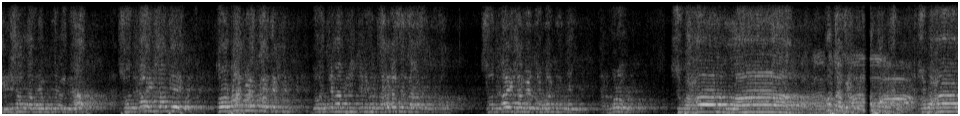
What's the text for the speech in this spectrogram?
ইনশাল্লাহ অনেক উন্নতি না? সদকা হিসাবে তোবার মধ্যে দেখি দশ টাকা বিশ টাকা তার কাছে সদকা হিসাবে তোবার মধ্যে আর বড় সুবাহান আল্লাহ আল্লাহ সুবাহান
